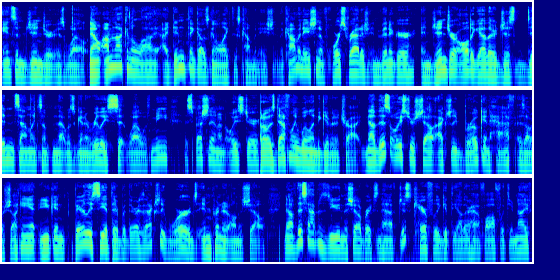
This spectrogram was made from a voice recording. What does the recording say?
and some ginger as well. Now, I'm not going to lie, I didn't think I was going to like this combination. The combination of horseradish and vinegar and ginger all together just didn't sound like something that was going to really sit well with me, especially on an oyster, but I was definitely willing to give it a try. Now, this oyster shell actually broke in half as I was shucking it, and you can barely see it there, but there is actually words imprinted on the shell. Now, if this happens to you and the shell breaks in half, just carefully get the other half off with your knife,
